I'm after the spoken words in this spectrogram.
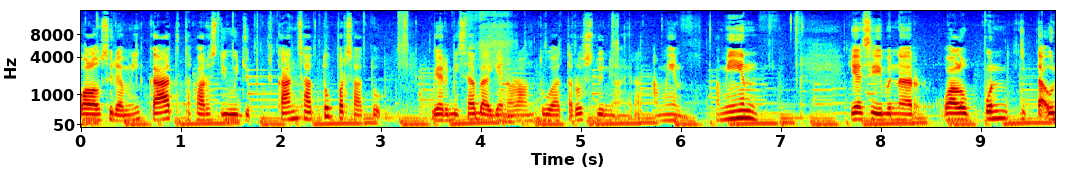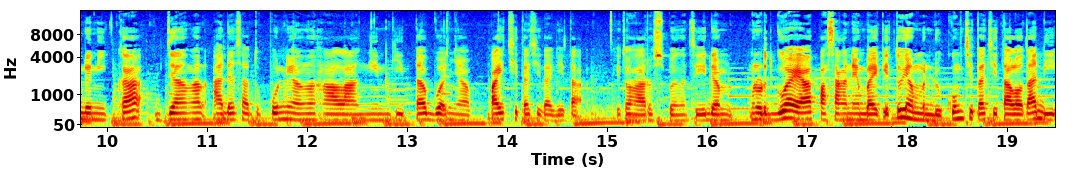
Walau sudah menikah, tetap harus diwujudkan satu persatu, biar bisa bagian orang tua terus dunia akhirat. Amin. Amin. Ya sih benar, walaupun kita udah nikah, jangan ada satupun yang ngehalangin kita buat nyapai cita-cita kita. Itu harus banget sih. Dan menurut gue ya, pasangan yang baik itu yang mendukung cita-cita lo tadi.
